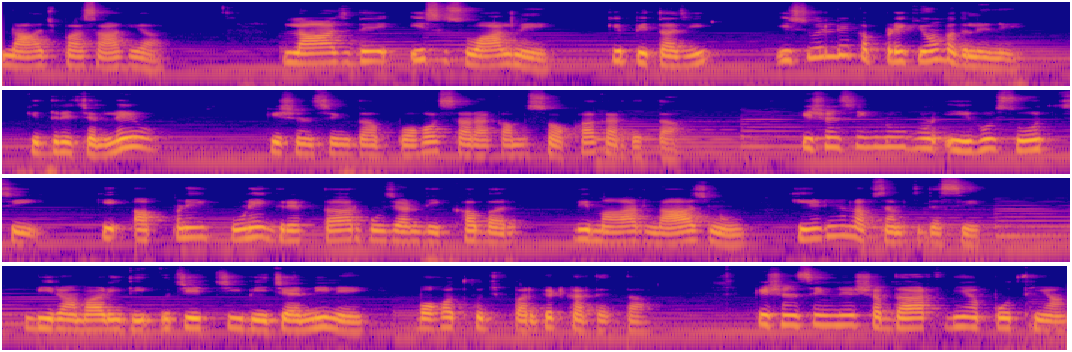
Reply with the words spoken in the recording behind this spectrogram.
ਲਾਜ ਪਾਸ ਆ ਗਿਆ। ਲਾਜ ਦੇ ਇਸ ਸਵਾਲ ਨੇ ਕਿ ਪਿਤਾ ਜੀ ਇਸ ਵੇਲੇ ਕੱਪੜੇ ਕਿਉਂ ਬਦਲੇ ਨੇ? ਕਿਧਰੇ ਚੱਲੇ ਹੋ? ਕਿਸ਼ਨ ਸਿੰਘ ਦਾ ਬਹੁਤ ਸਾਰਾ ਕੰਮ ਸੌਖਾ ਕਰ ਦਿੱਤਾ। ਕਿਸ਼ਨ ਸਿੰਘ ਨੂੰ ਹੁਣ ਇਹੋ ਸੋਚ ਸੀ ਕਿ ਆਪਣੇ ਹੁਣੇ ਗ੍ਰਿਫਤਾਰ ਹੋ ਜਾਣ ਦੀ ਖਬਰ ਬਿਮਾਰ ਲਾਜ ਨੂੰ ਕਿਹੜਿਆਂ ਲਫ਼ਜ਼ਾਂ ਵਿੱਚ ਦੱਸੇ? ਬੀਰਾਂਵਾਲੀ ਦੀ ਉਚੇਚੀ ਬੇਚੈਨੀ ਨੇ ਬਹੁਤ ਕੁਝ ਪ੍ਰਗਟ ਕਰ ਦਿੱਤਾ। ਕਿਸ਼ਨ ਸਿੰਘ ਨੇ ਸ਼ਬਦਾਰਥ ਦੀਆਂ ਪੋਥੀਆਂ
